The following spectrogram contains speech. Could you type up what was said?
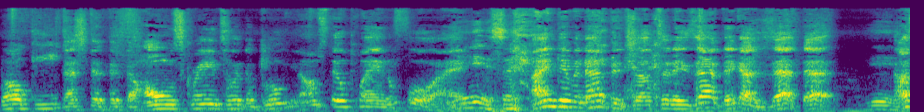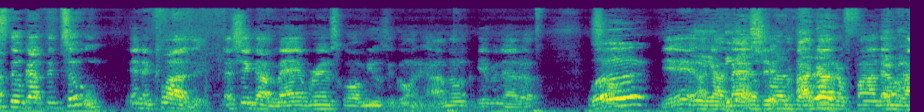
bulky? That's the, the the home screen to it, the blue. You know, I'm still playing the four. I ain't, Yes. I ain't giving that bitch up to they zap. They got to zap that. yeah. I still got the two in the closet. That shit got mad Ram Squad music on it. I'm not giving that up. What? Yeah, I got we mad gotta shit. I gotta up find out and how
